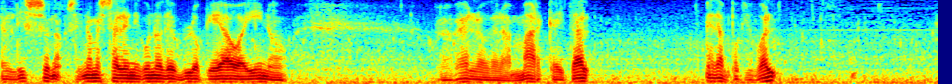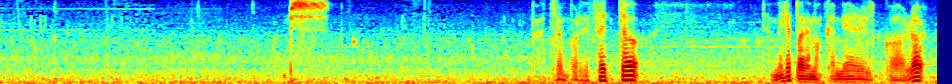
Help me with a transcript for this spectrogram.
El liso, no, si no me sale ninguno desbloqueado ahí, no. A ver, lo de la marca y tal. Me da un poco igual. Patrón por defecto. También le podemos cambiar el color.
